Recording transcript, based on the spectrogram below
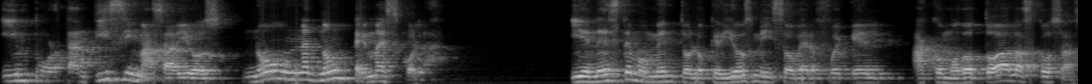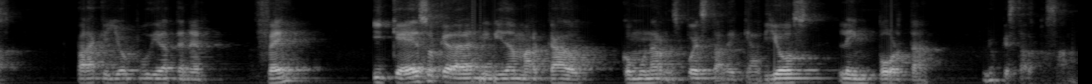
importantísimas a Dios, no, un tema escolar. Y en este momento lo que Dios me hizo ver fue que Él acomodó todas las cosas para que yo pudiera tener fe y que eso quedara en mi vida marcado como una respuesta de que a Dios le importa lo que está pasando.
